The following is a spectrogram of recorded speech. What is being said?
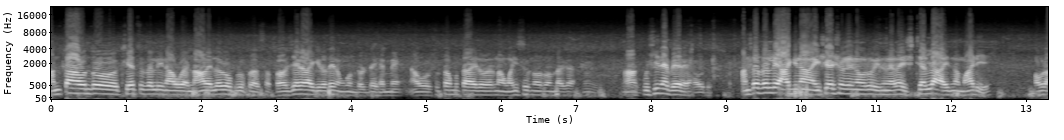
ಅಂಥ ಒಂದು ಕ್ಷೇತ್ರದಲ್ಲಿ ನಾವು ನಾವೆಲ್ಲರೂ ಒಬ್ರು ಪ್ರ- ಪ್ರಜೆಗಳಾಗಿರೋದೇ ನಮಗೊಂದು ದೊಡ್ಡ ಹೆಮ್ಮೆ. ನಾವು ಸುತ್ತಮುತ್ತ ಇರೋರು ನಾವು ಮೈಸೂರಿನವರು ಅಂದಾಗ ಆ ಖುಷಿನೇ ಬೇರೆ. ಹೌದು. ಅಂಥದ್ರಲ್ಲಿ ಆಗಿನ ವಿಶ್ವೇಶ್ವರಯ್ಯನವರು ಇದನ್ನೆಲ್ಲ ಇಷ್ಟೆಲ್ಲ ಇದನ್ನ ಮಾಡಿ ಅವರು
